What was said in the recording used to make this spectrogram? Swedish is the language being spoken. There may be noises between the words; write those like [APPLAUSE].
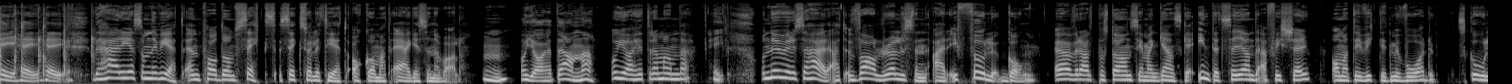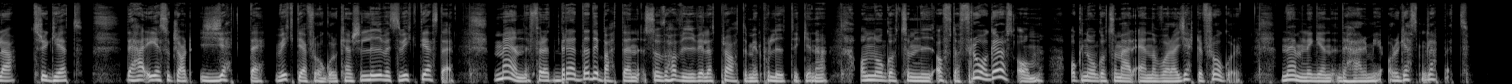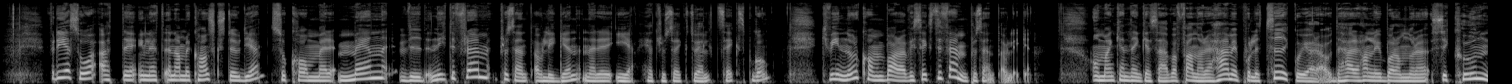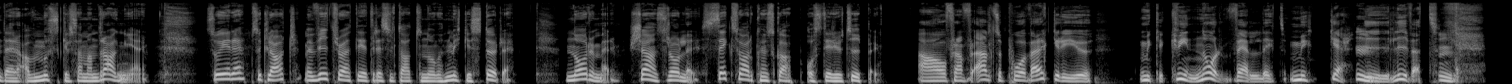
Hej, hej, hej. Det här är som ni vet en podd om sex, sexualitet och om att äga sina val. Mm. Och jag heter Anna. Och jag heter Amanda. Hej. Och nu är det så här att valrörelsen är i full gång. Överallt på stan ser man ganska intetsägande affischer om att det är viktigt med vård, skola, trygghet. Det här är såklart jätteviktiga frågor, kanske livets viktigaste. Men för att bredda debatten så har vi velat prata med politikerna om något som ni ofta frågar oss om och något som är en av våra hjärtefrågor. Nämligen det här med orgasmglappet. För det är så att eh, enligt en amerikansk studie så kommer män vid 95% av liggen när det är heterosexuellt sex på gång. Kvinnor kommer bara vid 65% av liggen. Och man kan tänka så här, vad fan har det här med politik att göra? Och det här handlar ju bara om några sekunder av muskelsammandragningar. Så är det såklart, men vi tror att det är ett resultat av något mycket större. Normer, könsroller, sexualkunskap och stereotyper. Ja, och framförallt så påverkar det ju mycket kvinnor väldigt mycket Mm. i livet.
